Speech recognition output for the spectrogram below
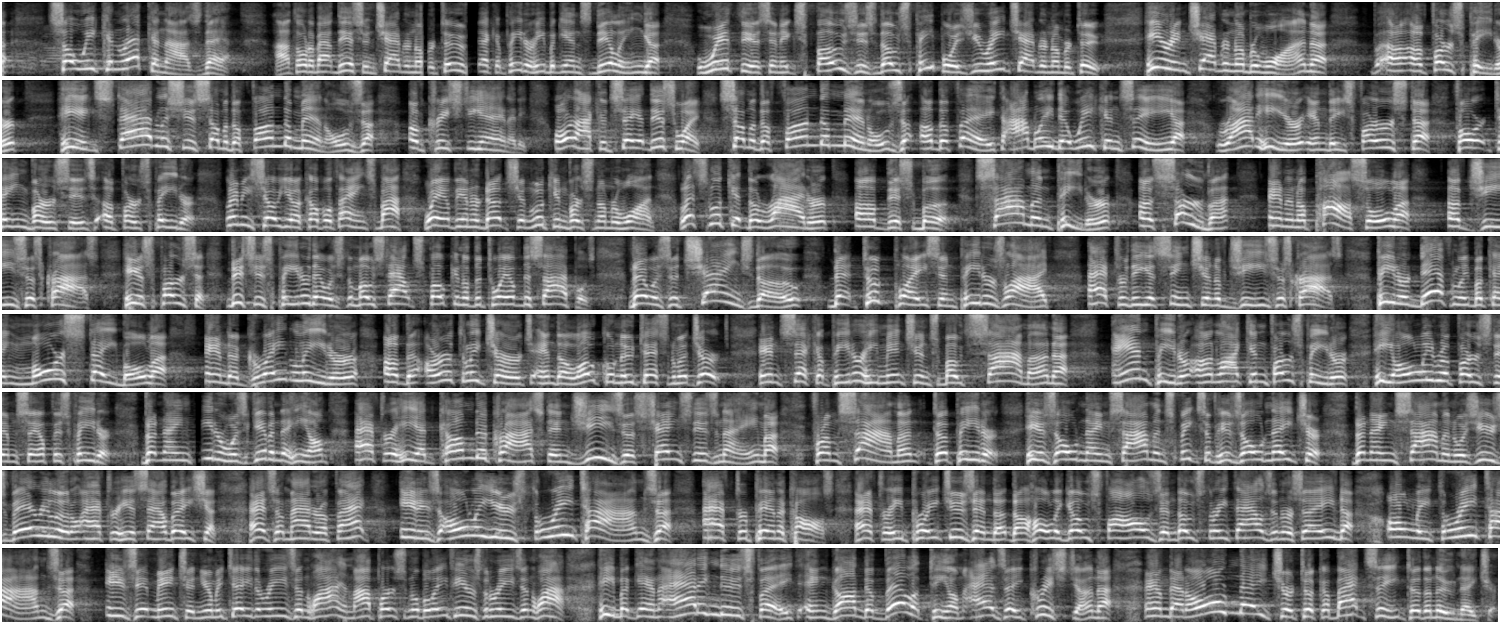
so we can recognize that. I thought about this in chapter number two of Second Peter. He begins dealing uh, with this and exposes those people as you read chapter number two. Here in chapter number one uh, uh, of First Peter, he establishes some of the fundamentals uh, of Christianity. Or I could say it this way some of the fundamentals of the faith, I believe that we can see uh, right here in these first uh, 14 verses of 1 Peter. Let me show you a couple things by way of introduction. Look in verse number one. Let's look at the writer of this book. Simon Peter, a servant and an apostle of Jesus Christ, his person. This is Peter that was the most outspoken of the 12 disciples. There was a change, though, that took place in Peter's life after the ascension of Jesus Christ. Peter definitely became more stable. Uh, and a great leader of the earthly church and the local New Testament church. In Second Peter, he mentions both Simon uh, and Peter, unlike in First Peter, he only refers to himself as Peter. The name Peter was given to him after he had come to Christ and Jesus changed his name uh, from Simon to Peter. His old name Simon speaks of his old nature. The name Simon was used very little after his salvation. As a matter of fact, it is only used three times uh, after Pentecost. After he preaches and the, the Holy Ghost falls and those 3,000 are saved, uh, only three times uh, is it mentioned. You me tell you the reason why. In my personal belief, here's the reason why. He began adding to his faith, and God developed him as a Christian, and that old nature took a back seat to the new nature.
